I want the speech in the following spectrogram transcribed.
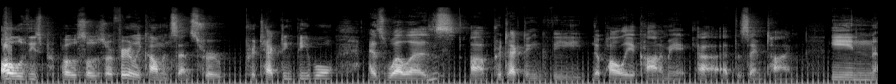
all of these proposals are fairly common sense for protecting people as well as uh, protecting the Nepali economy uh, at the same time. In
